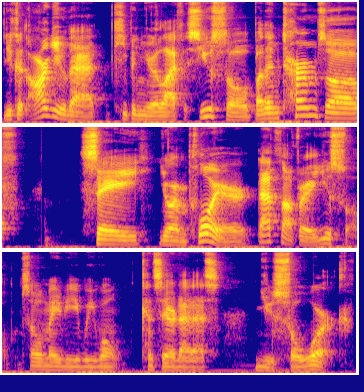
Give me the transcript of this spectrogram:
you could argue that keeping you alive is useful, but in terms of, say, your employer, that's not very useful. So maybe we won't consider that as useful work.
